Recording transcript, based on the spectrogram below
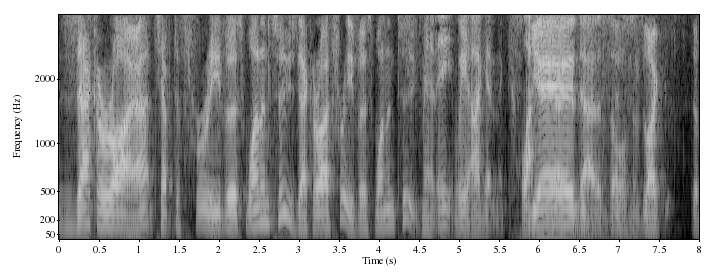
Zechariah chapter 3, verse 1 and 2. Zechariah 3, verse 1 and 2. Man, they- we are getting the classic Yeah, verses this, out. That's this awesome. is like the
